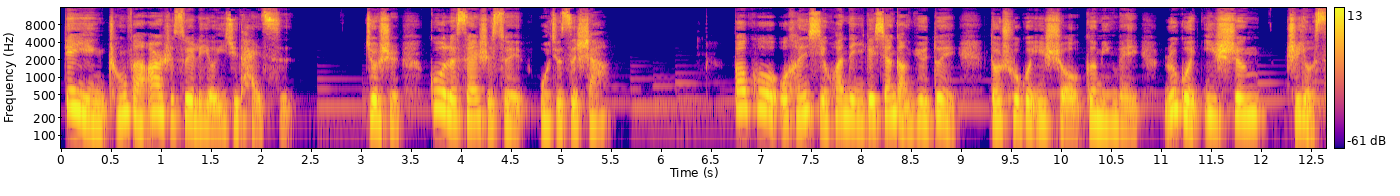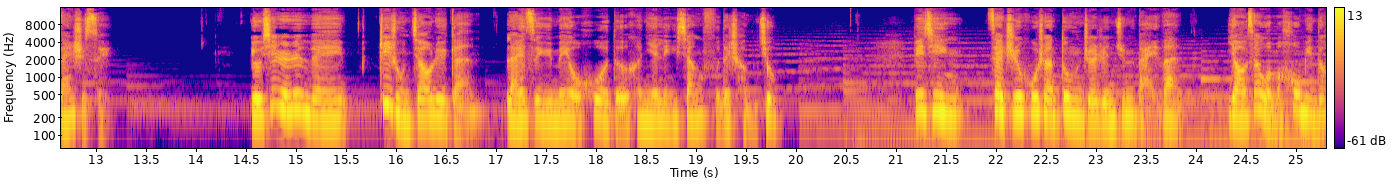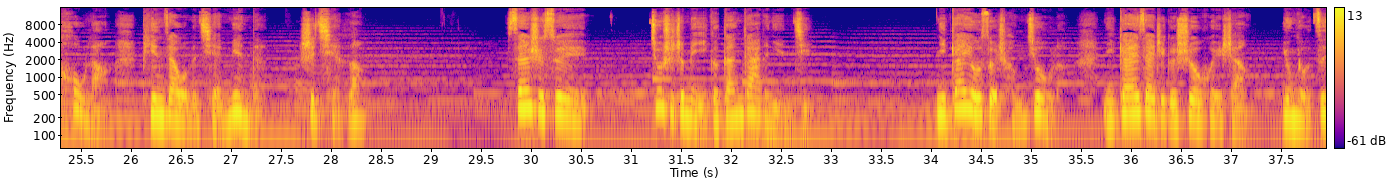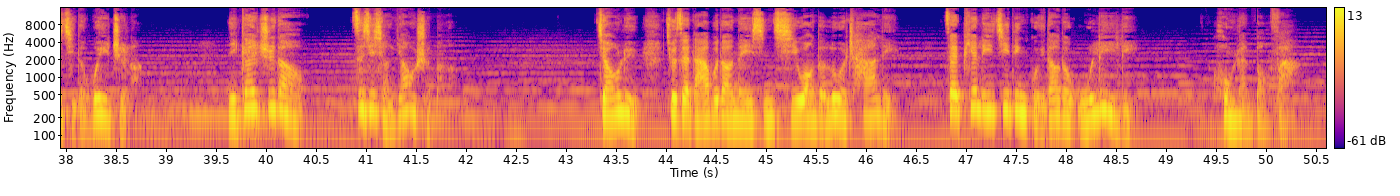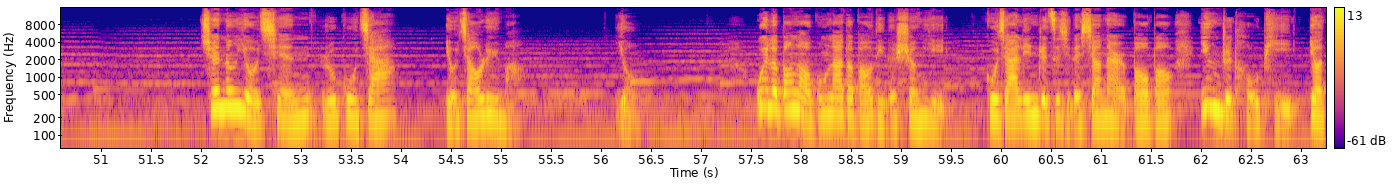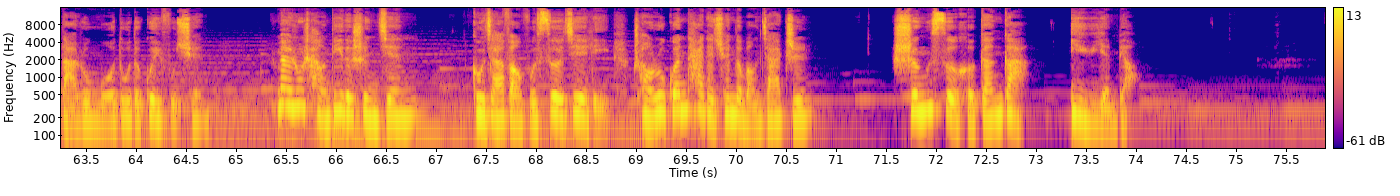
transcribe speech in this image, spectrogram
电影《重返二十岁》里有一句台词，就是过了三十岁我就自杀。包括我很喜欢的一个香港乐队都出过一首歌，名为《如果一生只有三十岁》。有些人认为这种焦虑感来自于没有获得和年龄相符的成就。毕竟，在知乎上动辄人均百万，咬在我们后面的后浪，拼在我们前面的是前浪。三十岁，就是这么一个尴尬的年纪。你该有所成就了，你该在这个社会上拥有自己的位置了，你该知道自己想要什么了。焦虑就在达不到内心期望的落差里，在偏离既定轨道的无力里，轰然爆发。全能有钱如顾家，有焦虑吗？有。为了帮老公拉到保底的生意，顾家拎着自己的香奈儿包包，硬着头皮要打入魔都的贵妇圈。迈入场地的瞬间，顾家仿佛色戒里闯入官太太圈的王佳芝，声色和尴尬溢于言表。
